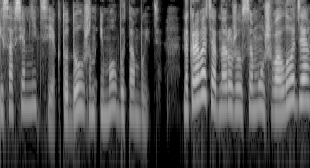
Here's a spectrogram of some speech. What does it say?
И совсем не те, кто должен и мог бы там быть. На кровати обнаружился муж Володя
